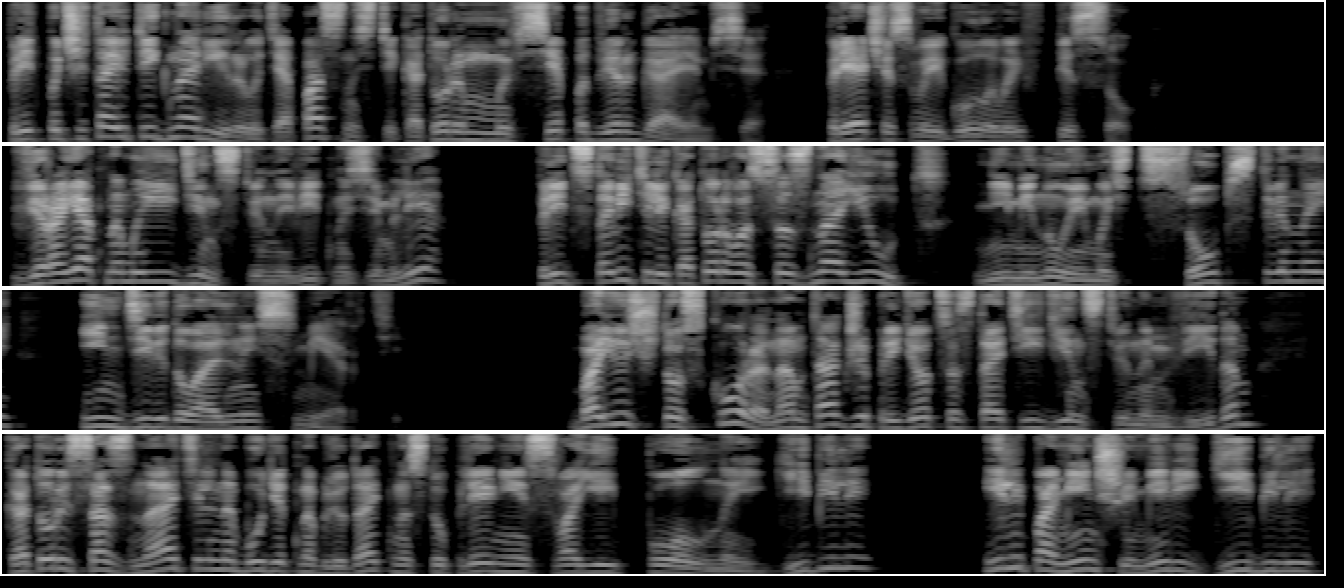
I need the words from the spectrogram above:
предпочитают игнорировать опасности, которым мы все подвергаемся, пряча свои головы в песок. Вероятно, мы единственный вид на Земле, представители которого сознают неминуемость собственной индивидуальной смерти. Боюсь, что скоро нам также придется стать единственным видом, который сознательно будет наблюдать наступление своей полной гибели или, по меньшей мере, гибели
